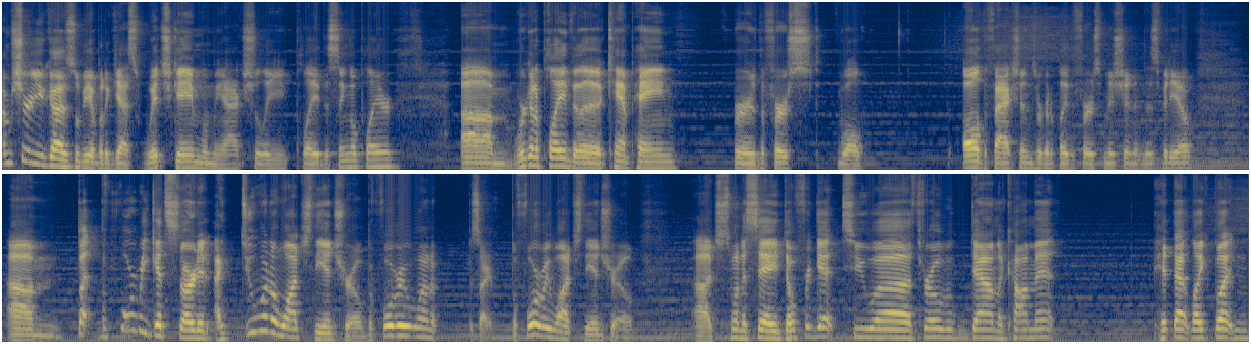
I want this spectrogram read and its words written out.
I'm sure you guys will be able to guess which game when we actually play the single player. Um, we're going to play the campaign for the first, well, all the factions. We're going to play the first mission in this video. Um, but before we get started, I do want to watch the intro. Before we want to, sorry, before we watch the intro, uh, just want to say, don't forget to uh, throw down a comment, hit that like button,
